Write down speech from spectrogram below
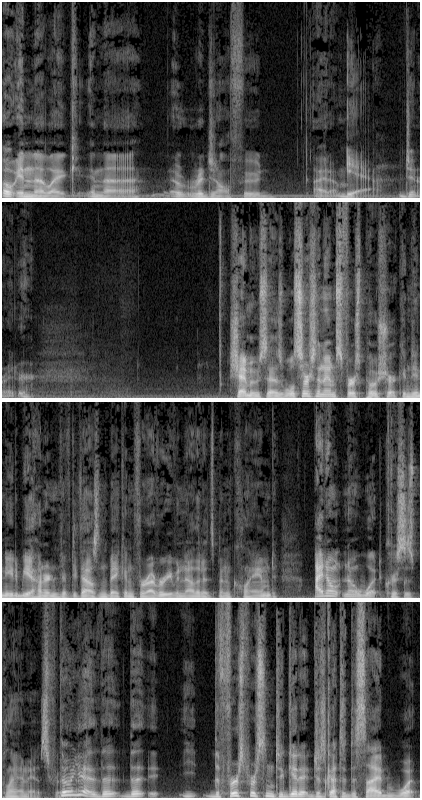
Oh, in the like in the original food item Yeah. generator. Shamu says, "Will Cir Senam's first post shirt continue to be 150,000 bacon forever, even now that it's been claimed?" I don't know what Chris's plan is for Oh that. yeah, the the the first person to get it just got to decide what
